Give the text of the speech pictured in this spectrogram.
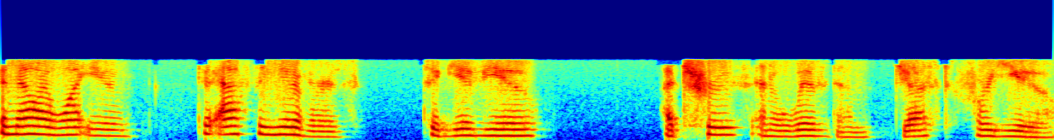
And now I want you to ask the universe to give you a truth and a wisdom just for you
